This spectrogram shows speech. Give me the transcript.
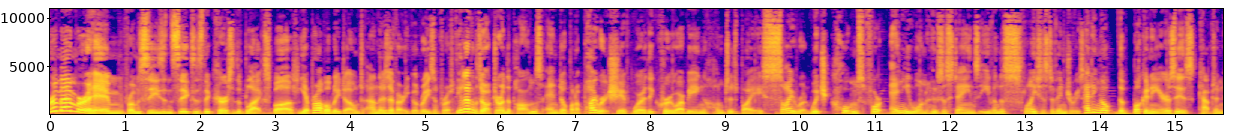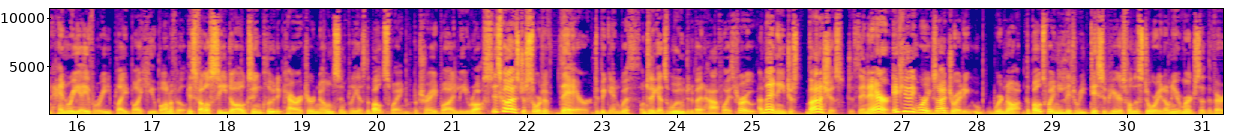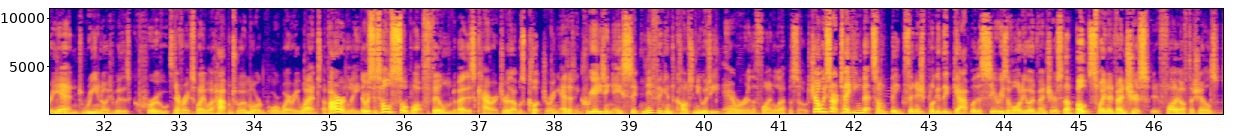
Remember him from season 6 as the Curse of the Black Spot? You probably don't, and there's a very good reason for it. The 11th Doctor and the Ponds end up on a pirate ship where the crew are being hunted by a siren, which comes for anyone who sustains even the slightest of injuries. Heading up the Buccaneers is Captain Henry Avery, played by Hugh Bonneville. His fellow Sea Dogs include a character known simply as the Boatswain, portrayed by Lee Ross. This guy is just sort of there to begin with, until he gets wounded about halfway through, and then he just vanishes to thin air. If you think we're exaggerating, we're not. The Boatswain literally disappears from the story and only emerges at the very end, reunited with his crew. It's never explained what happened to him or, or where he went. Apparently, there was this whole subplot filmed about this character that was cut during editing, creating a significant continuity error in the final episode. Shall we start taking bets on Big Finish plugging the gap with a series of audio adventures? The Boatswain Adventures. It fly off the shelves.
